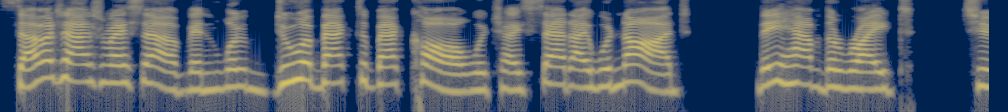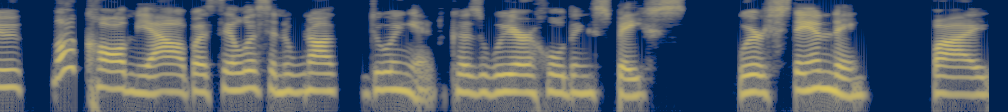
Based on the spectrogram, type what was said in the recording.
sabotage myself and do a back to back call, which I said I would not, they have the right to not call me out, but say, listen, we're not doing it because we are holding space. We're standing by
